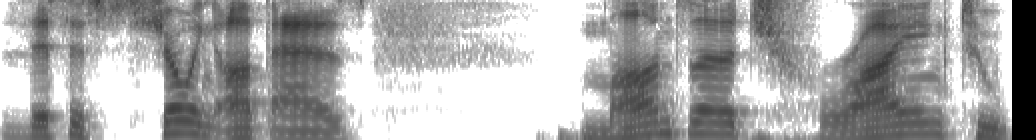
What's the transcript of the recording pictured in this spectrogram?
this is showing up as Monza trying to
